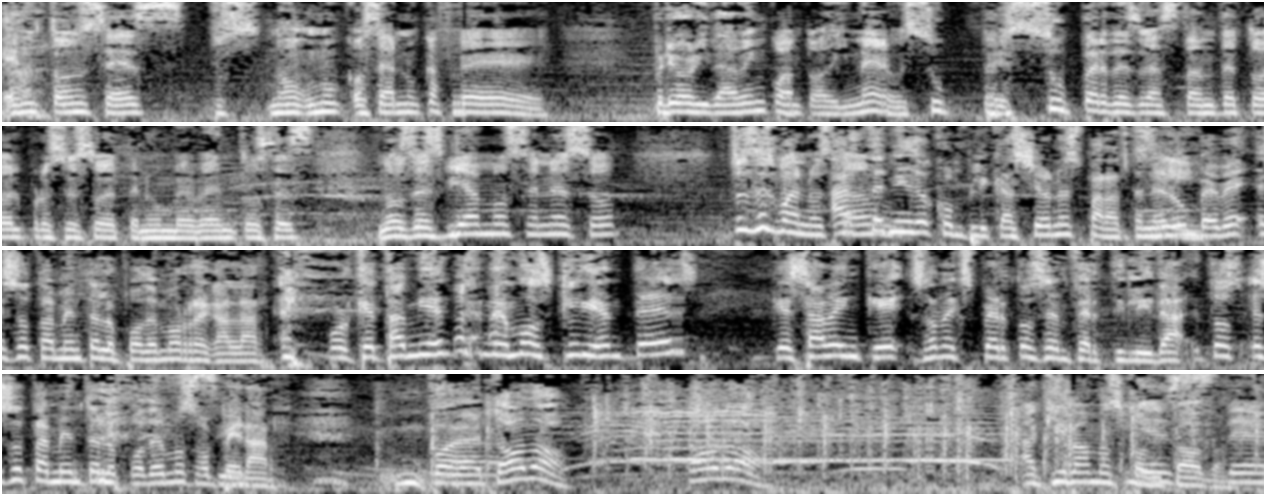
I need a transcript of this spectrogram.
Entonces, pues, no, nunca, o sea, nunca fue prioridad en cuanto a dinero. Es súper, súper desgastante todo el proceso de tener un bebé. Entonces, nos desviamos en eso. Entonces, bueno, ¿Has estábamos- tenido complicaciones para tener Sí. un bebé? Eso también te lo podemos regalar. Porque también tenemos clientes que saben que son expertos en fertilidad. Entonces, eso también te lo podemos operar. Pues, todo, todo. Aquí vamos con Y todo. este,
